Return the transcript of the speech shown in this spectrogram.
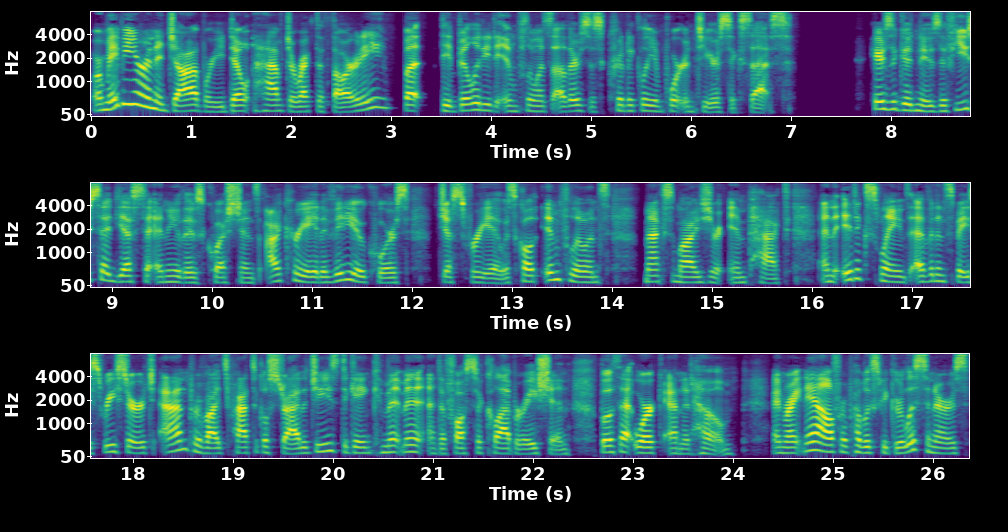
Or maybe you're in a job where you don't have direct authority, but the ability to influence others is critically important to your success. Here's the good news if you said yes to any of those questions, I create a video course just for you. It's called Influence Maximize Your Impact, and it explains evidence based research and provides practical strategies to gain commitment and to foster collaboration, both at work and at home. And right now, for public speaker listeners,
